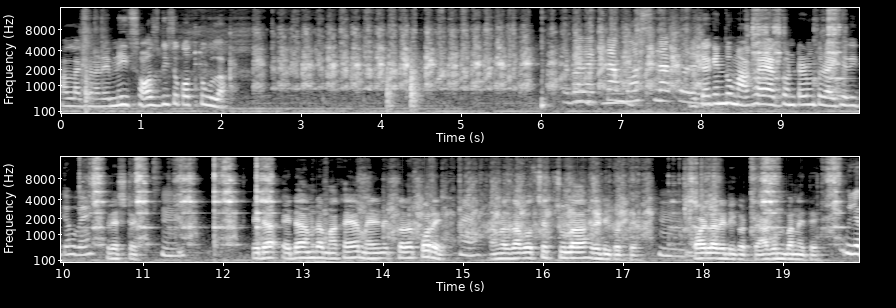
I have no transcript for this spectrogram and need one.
আর লাগবে না এমনি সস দিছো কতগুলা? এটা কিন্তু মাখায় এক ঘণ্টার মতো রাইখে দিতে হবে। রেস্টে হুম। এটা এটা আমরা মাখায়া ম্যারিনেট করার পরে আমরা যাব হচ্ছে চুলা রেডি করতে কয়লা রেডি করতে আগুন বানাইতে। ওই যে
